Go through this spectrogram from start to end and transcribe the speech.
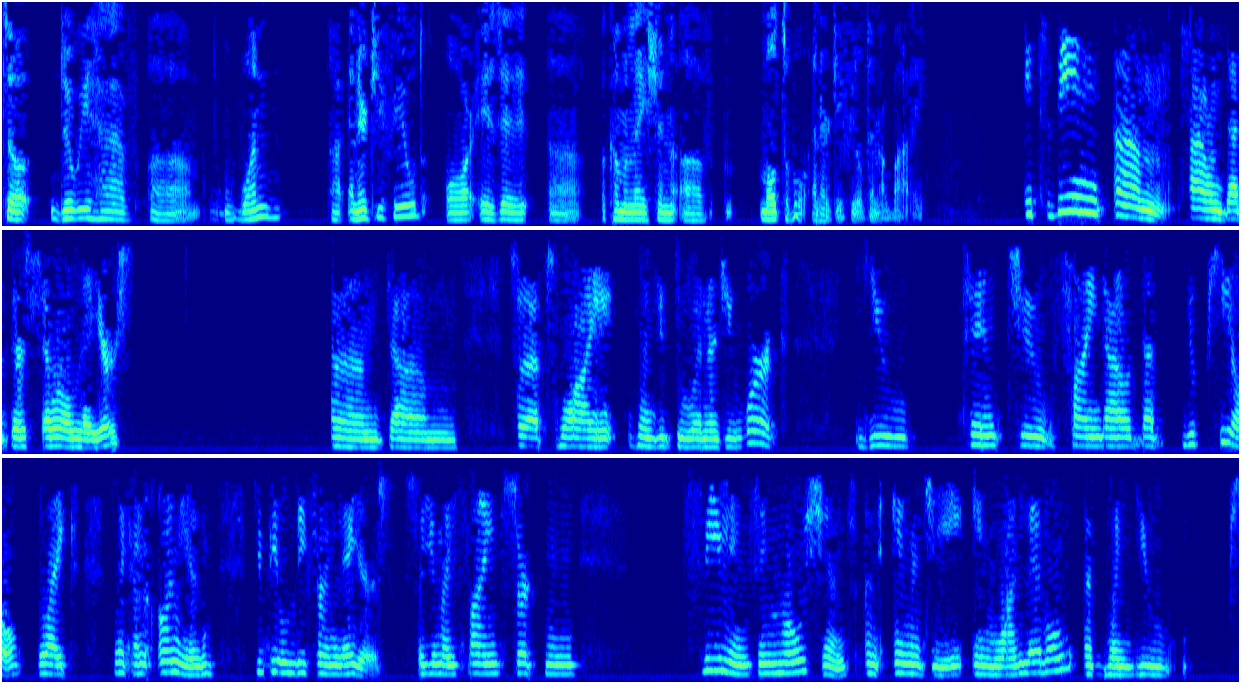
So, do we have um, one uh, energy field, or is it uh, a combination of multiple energy fields in our body? It's been um, found that there's several layers, and um, so that's why when you do energy work, you tend to find out that you peel like like an onion. You peel different layers, so you might find certain feelings, emotions, and energy in one level, and when you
